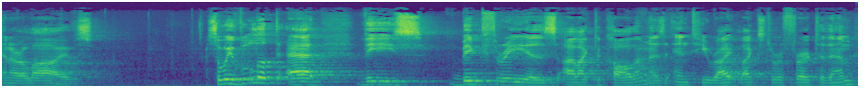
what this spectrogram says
in our lives. So we've looked at these big three, as I like to call them, as N.T. Wright likes to refer to them,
